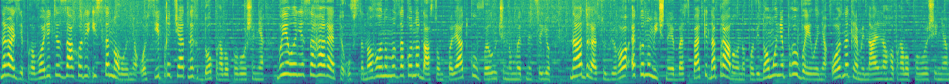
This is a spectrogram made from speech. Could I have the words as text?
Наразі проводяться заходи із встановлення осіб, причетних до правопорушення. Виявлені сигарети у встановленому законодавством порядку вилучено митницею. На адресу бюро економічної безпеки направлено повідомлення про виявлення ознак кримінального правопорушення.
